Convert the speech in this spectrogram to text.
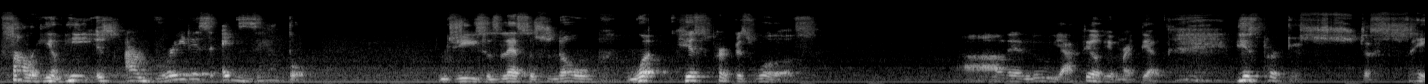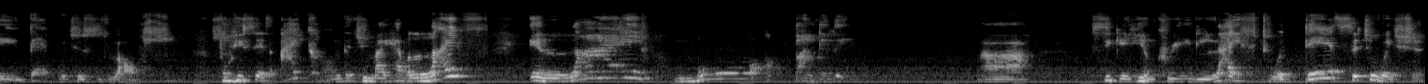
Follow him. He is our greatest example. Jesus lets us know what his purpose was. Hallelujah. I feel him right there. His purpose to save that which is lost. So he says, I come that you might have a life in life more abundantly. Ah, seeking Him create life to a dead situation.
